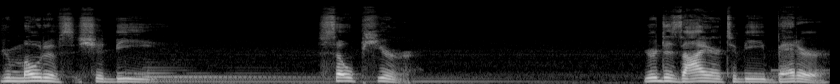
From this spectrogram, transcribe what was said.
Your motives should be so pure. Your desire to be better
